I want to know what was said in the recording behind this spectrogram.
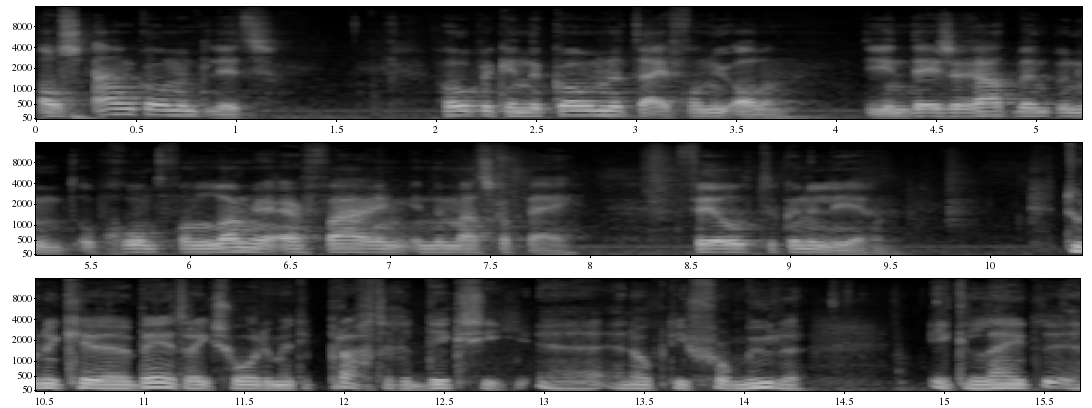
Als aankomend lid hoop ik in de komende tijd van u allen, die in deze raad bent benoemd op grond van lange ervaring in de maatschappij, veel te kunnen leren. Toen ik uh, Beatrix hoorde met die prachtige dictie uh, en ook die formule, ik leid, uh,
